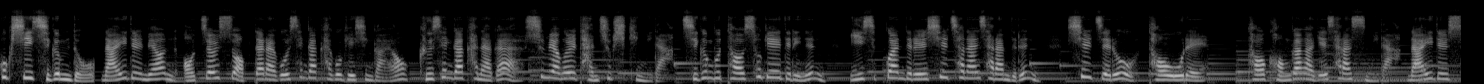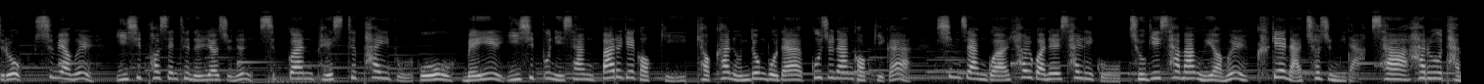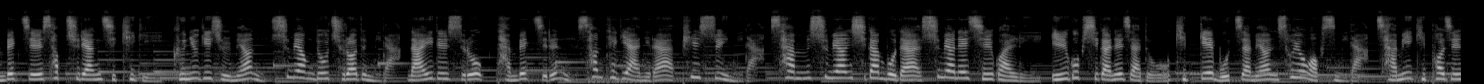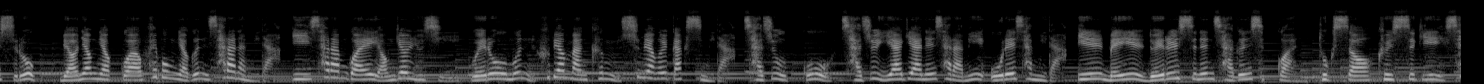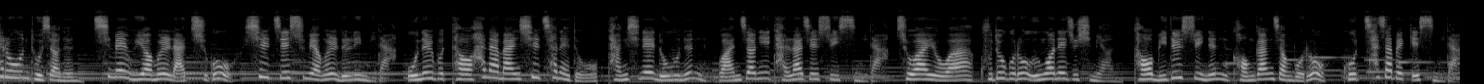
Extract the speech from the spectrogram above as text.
혹시 지금도 나이 들면 어쩔 수 없다라고 생각하고 계신가요? 그 생각 하나가 수명을 단축시킵니다. 지금부터 소개해드리는 이 습관들을 실천한 사람들은 실제로 더 오래 더 건강하게 살았습니다. 나이 들수록 수명을 20% 늘려주는 습관 베스트 5. 5. 매일 20분 이상 빠르게 걷기. 격한 운동보다 꾸준한 걷기가 심장과 혈관을 살리고 조기 사망 위험을 크게 낮춰줍니다. 4. 하루 단백질 섭취량 지키기. 근육이 줄면 수명도 줄어듭니다. 나이 들수록 단백질은 선택이 아니라 필수입니다. 3. 수면 시간보다 수면의 질 관리. 7시간을 자도 깊게 못 자면 소용없습니다. 잠이 깊어질수록 면역력과 회복력은 살아납니다. 이 사람과의 연결 유지. 외로움은 흡연만큼 수명을 깎습니다. 자주 웃고 자주 이야기하는 사람이 오래 삽니다. 1. 매일 뇌를 쓰는 작은 습관. 독서, 글쓰기, 새로운 도전은 치매 위험을 낮추고 실제 수명을 늘립니다. 오늘부터 하나만 실천해도 당신의 노후는 완전히 달라질 수 있습니다. 좋아요와 구독으로 응원해 주시면 더 믿을 수 있는 건강 정보로 곧 찾아뵙겠습니다.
